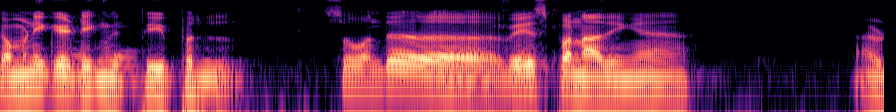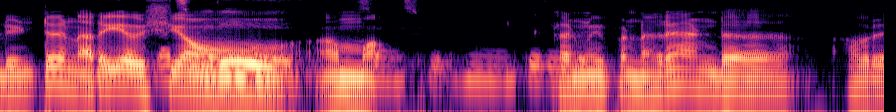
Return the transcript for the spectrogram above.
communicating with people so வந்து வேஸ்ட் பண்ணாதீங்க அப்படின்ட்டு நிறைய விஷயம் ஆமாம் கன்வே பண்ணார். அண்டு அவர்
